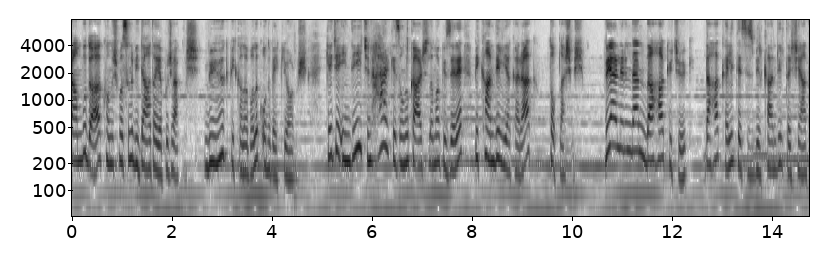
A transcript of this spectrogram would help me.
Akşam bu da konuşmasını bir dağda yapacakmış. Büyük bir kalabalık onu bekliyormuş. Gece indiği için herkes onu karşılamak üzere bir kandil yakarak toplaşmış. Diğerlerinden daha küçük, daha kalitesiz bir kandil taşıyan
